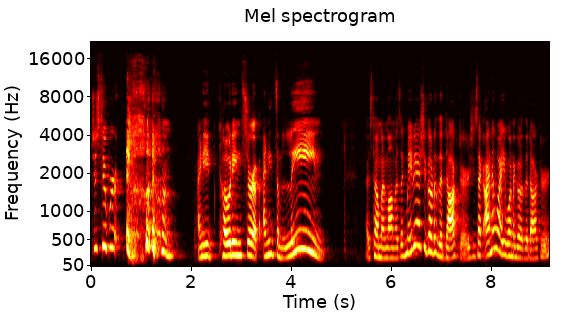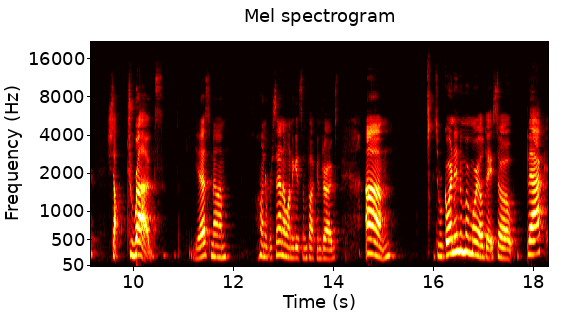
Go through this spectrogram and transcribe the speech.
just super I need codeine syrup. I need some lean. I was telling my mom, I was like, maybe I should go to the doctor. She's like, I know why you want to go to the doctor. She's like, drugs. Like, yes, mom. 100% I want to get some fucking drugs. Um, so we're going into Memorial Day. So back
